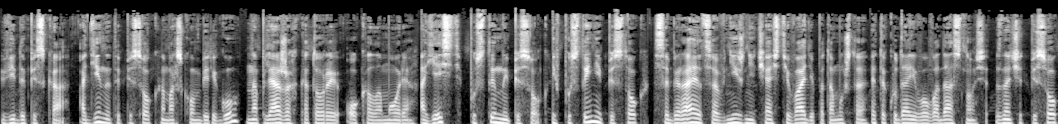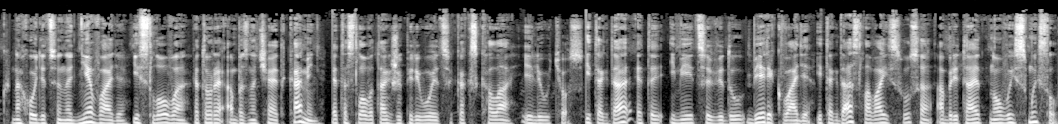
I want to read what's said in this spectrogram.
вида песка. Один — это песок на морском берегу, на пляжах, которые около моря, а есть пустынный песок. И в пустыне песок собирается в нижней части Вади, потому что это куда его вода сносит. Значит, песок на находится на дне Вади, и слово, которое обозначает камень, это слово также переводится как скала или утес. И тогда это имеется в виду берег Вади. И тогда слова Иисуса обретают новый смысл.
